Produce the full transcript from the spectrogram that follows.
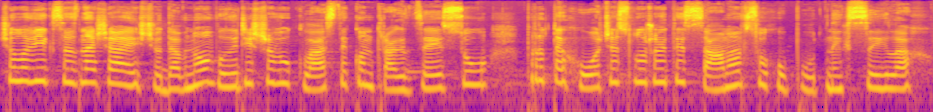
Чоловік зазначає, що давно вирішив укласти контракт ЗСУ, проте хоче служити саме в сухопутних силах.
